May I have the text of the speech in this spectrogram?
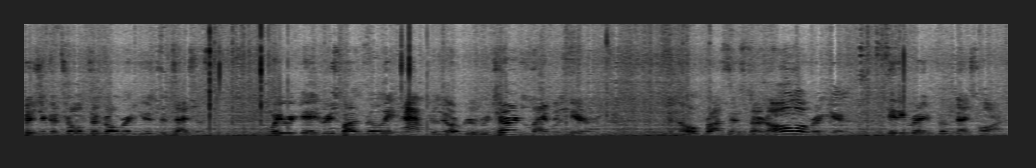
Mission Control took over in Houston, Texas. We regained responsibility after the orbiter returned and landed here. And the whole process started all over again, getting ready for the next launch.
